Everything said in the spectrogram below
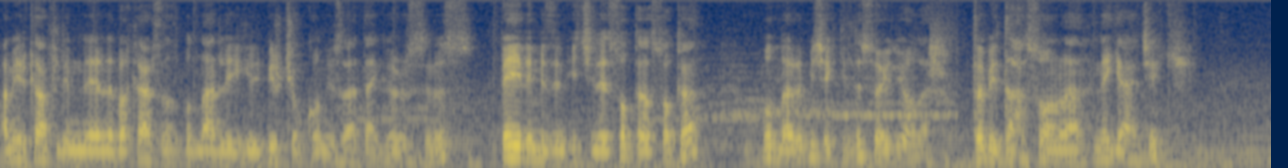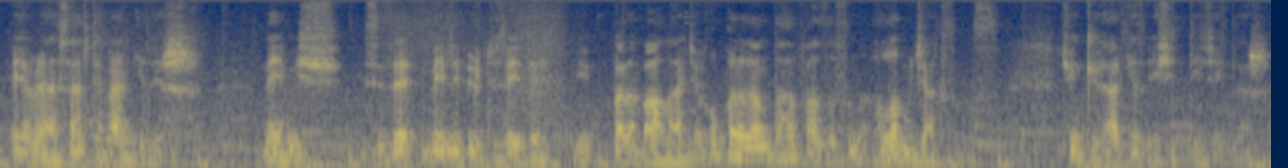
Amerikan filmlerine bakarsanız bunlarla ilgili birçok konuyu zaten görürsünüz. Beynimizin içine soka soka bunları bir şekilde söylüyorlar. Tabi daha sonra ne gelecek? Evrensel temel gelir. Neymiş? Size belli bir düzeyde bir para bağlanacak. O paradan daha fazlasını alamayacaksınız. Çünkü herkes eşit diyecekler.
